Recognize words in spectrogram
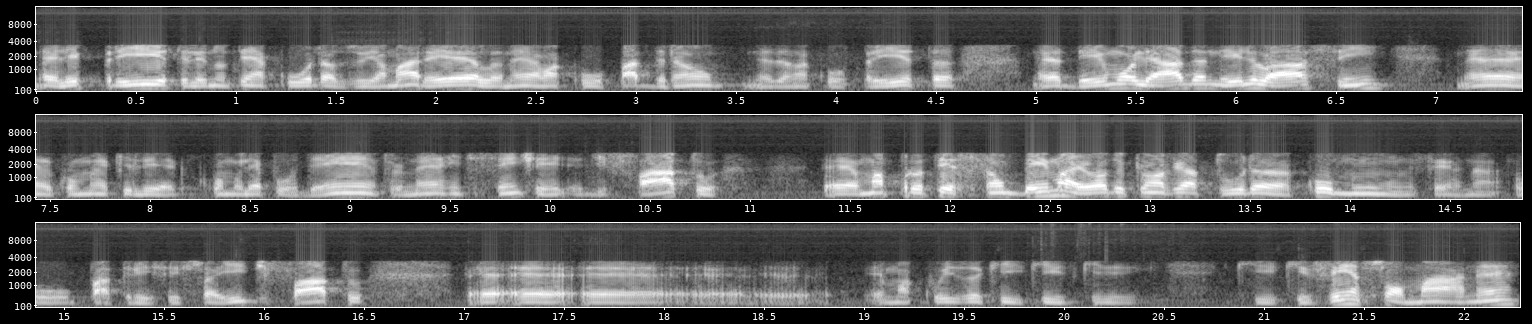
Ele é preto, ele não tem a cor azul e amarela, né? É uma cor padrão, né? Na cor preta. Né? Dei uma olhada nele lá, assim, né? Como é que ele é, como ele é por dentro, né? A gente sente de fato é, uma proteção bem maior do que uma viatura comum, Fernando, o Patrícia. Isso aí, de fato, é, é, é, é uma coisa que, que, que, que, que vem a somar, né?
